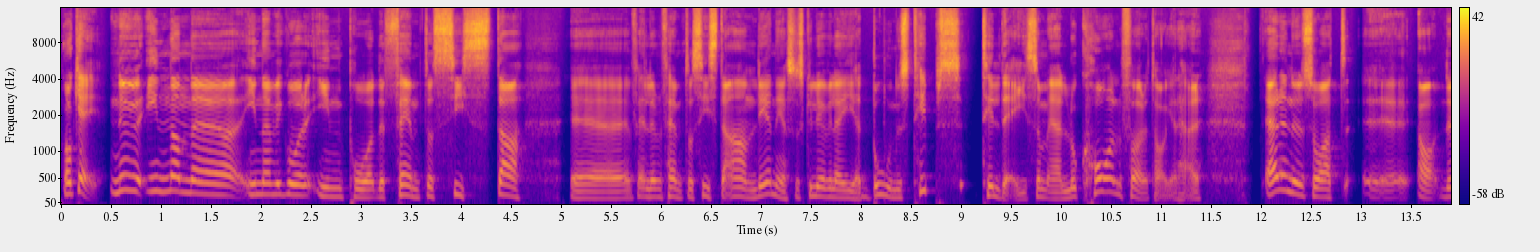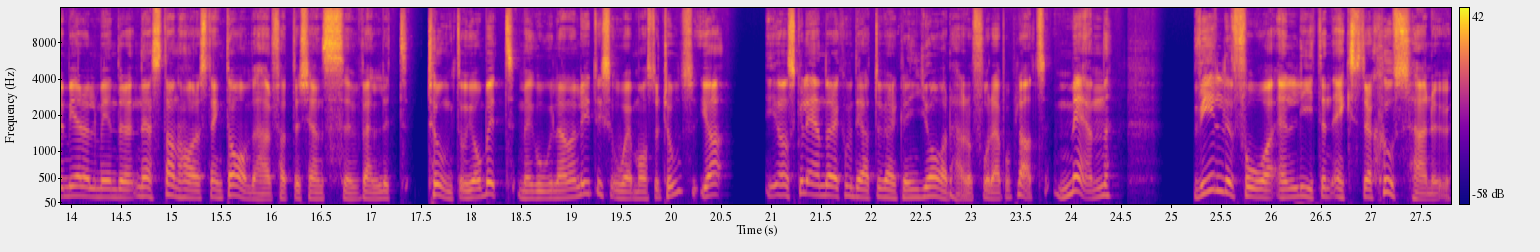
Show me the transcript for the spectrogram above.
Okej, nu innan, eh, innan vi går in på det femte och sista eh, eller den femte och sista anledningen så skulle jag vilja ge ett bonustips till dig som är lokal företagare här. Är det nu så att eh, ja, du mer eller mindre nästan har stängt av det här för att det känns väldigt tungt och jobbigt med Google Analytics och Webmaster Tools. Ja, jag skulle ändå rekommendera att du verkligen gör det här och får det här på plats. Men vill du få en liten extra skjuts här nu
